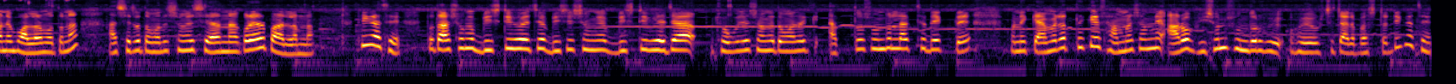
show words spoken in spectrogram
মানে বলার মতো না, আর সেটা তোমাদের সঙ্গে শেয়ার না করে আর পারলাম না। ঠিক আছে? তো তার সঙ্গে বৃষ্টি হয়েছে, বৃষ্টির সঙ্গে বৃষ্টি ভেজা সবুজের সঙ্গে তোমাদের এত সুন্দর লাগছে দেখতে। মানে ক্যামেরার থেকে সামনাসামনি আরও ভীষণ সুন্দর হয়ে- উঠছে চারপাশটা, ঠিক আছে?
